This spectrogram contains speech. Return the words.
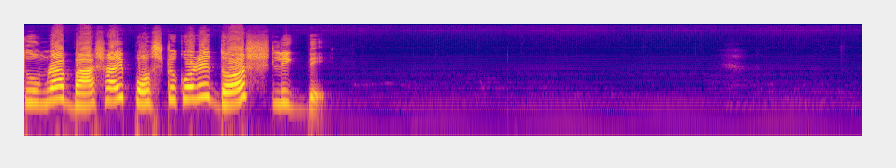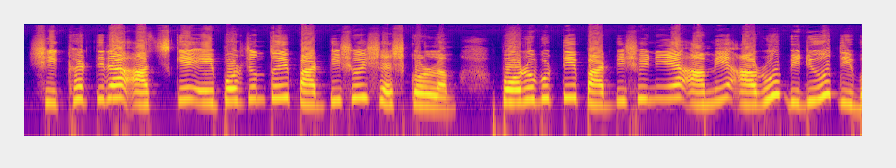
তোমরা বাসায় স্পষ্ট করে দশ লিখবে। শিক্ষার্থীরা, আজকে এই পর্যন্তই পাঠ বিষয় শেষ করলাম। পরবর্তী পাঠ বিষয় নিয়ে আমি আরও ভিডিও দিব।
